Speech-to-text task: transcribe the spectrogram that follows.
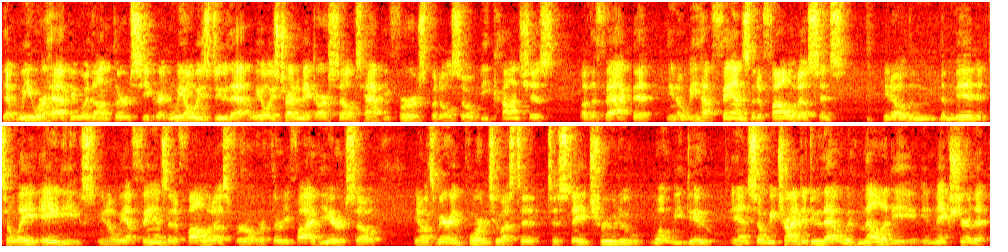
that we were happy with on Third Secret, and we always do that. We always try to make ourselves happy first, but also be conscious of the fact that you know we have fans that have followed us since you know the, the mid to late 80s you know we have fans that have followed us for over 35 years so you know, it's very important to us to, to stay true to what we do. And so we tried to do that with melody and make sure that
